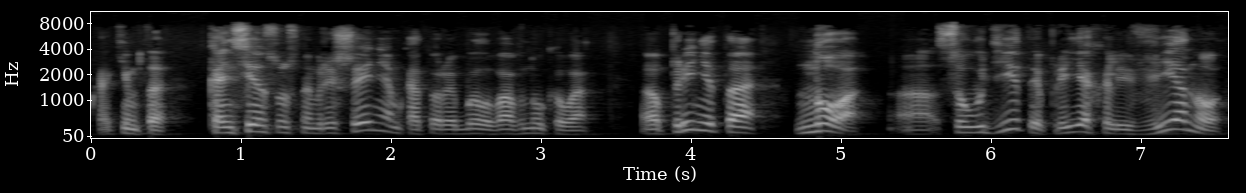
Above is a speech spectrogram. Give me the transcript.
каким-то консенсусным решением, которое было во Внуково э, принято, но э, саудиты приехали в Вену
